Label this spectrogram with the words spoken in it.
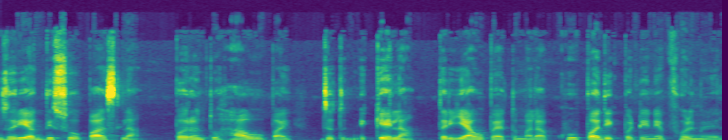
जरी अगदी सोपा असला परंतु हा उपाय जर तुम्ही केला तर या उपायात तुम्हाला खूप अधिक पटीने फळ मिळेल.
